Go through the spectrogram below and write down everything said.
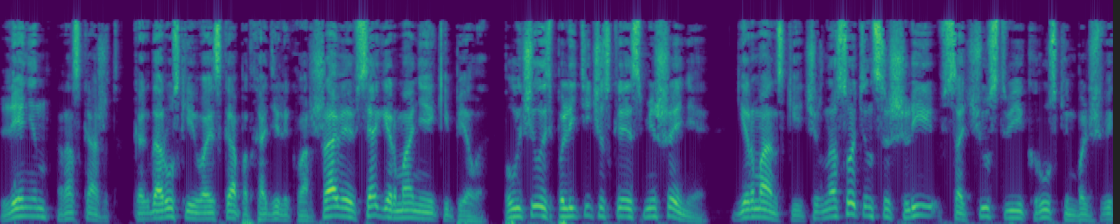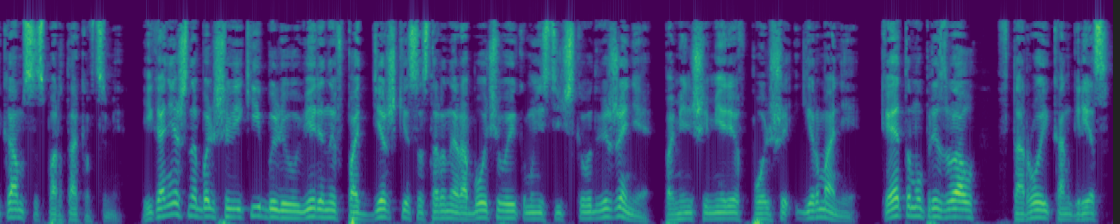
Ленин расскажет, когда русские войска подходили к Варшаве, вся Германия кипела. Получилось политическое смешение. Германские черносотенцы шли в сочувствии к русским большевикам со спартаковцами. И, конечно, большевики были уверены в поддержке со стороны рабочего и коммунистического движения, по меньшей мере в Польше и Германии. К этому призвал Второй Конгресс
